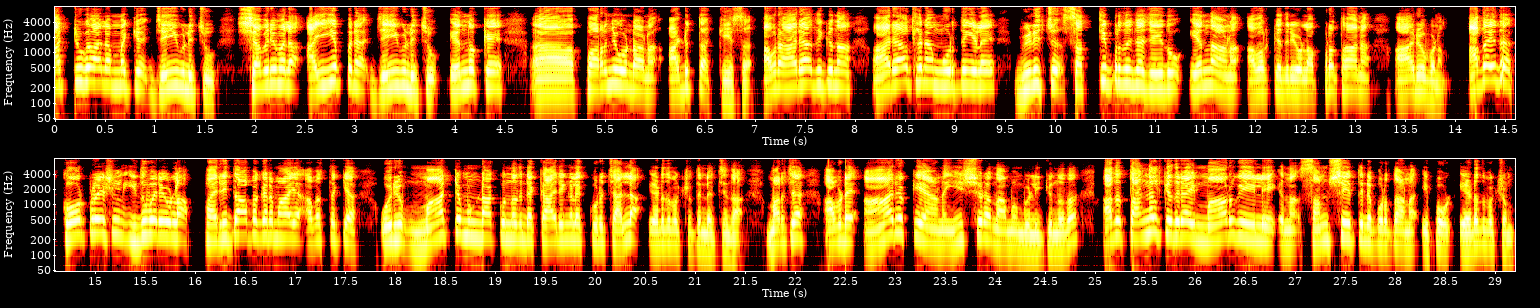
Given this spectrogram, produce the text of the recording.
ആറ്റുകാലമ്മയ്ക്ക് ജയ് വിളിച്ചു ശബരിമല അയ്യപ്പന് ജയ് വിളിച്ചു എന്നൊക്കെ പറഞ്ഞുകൊണ്ടാണ് അടുത്ത കേസ്. അവർ ആരാധിക്കുന്ന ആരാധനാമൂർത്തികളെ വിളിച്ച് സത്യപ്രതിജ്ഞ ചെയ്തു എന്നാണ് അവർക്കെതിരെയുള്ള പ്രധാന ആരോപണം. അതായത് കോർപ്പറേഷൻ ഇതുവരെയുള്ള പരിതാപകരമായ അവസ്ഥയ്ക്ക് ഒരു മാറ്റമുണ്ടാക്കുന്നതിന്റെ കാര്യങ്ങളെക്കുറിച്ചല്ല ഇടതുപക്ഷത്തിന്റെ ചിന്ത. മറിച്ച് അവിടെ ആരൊക്കെയാണ് ഈശ്വരനാമം വിളിക്കുന്നത്? അത് തങ്ങൾക്കെതിരായി മാറുകയില്ലേ എന്ന സംശയത്തിന് പുറത്താണ് ഇപ്പോൾ ഇടതുപക്ഷം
